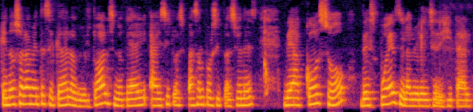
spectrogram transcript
que no solamente se queda en lo virtual, sino que hay, hay pasan por situaciones de acoso después de la violencia digital.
